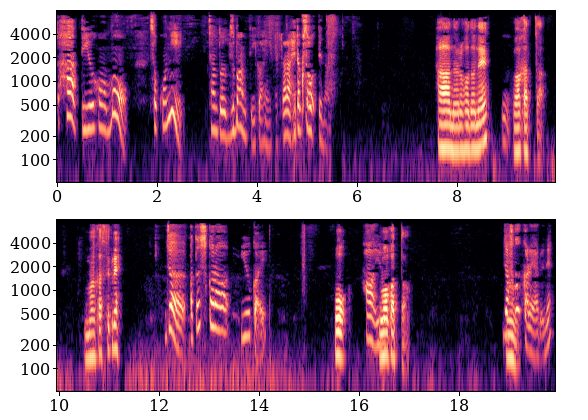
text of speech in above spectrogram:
はっていう方も、そこに、ちゃんとズバンっていかへんかったら、下手くそってなる。はあ、なるほどねうん。分かった。任せてくれ。じゃあ、私から言うかい？お、はあ、言う。分かった。じゃあ、うんはあからやるね。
